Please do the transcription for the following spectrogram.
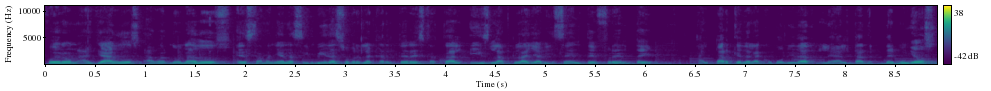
fueron hallados abandonados esta mañana sin vida sobre la carretera estatal Isla Playa Vicente frente al Parque de la Comunidad Lealtad de Muñoz,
